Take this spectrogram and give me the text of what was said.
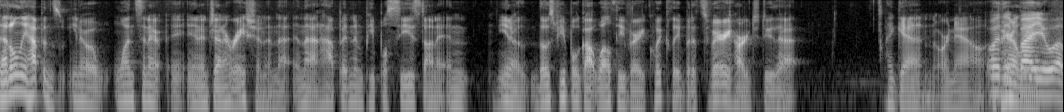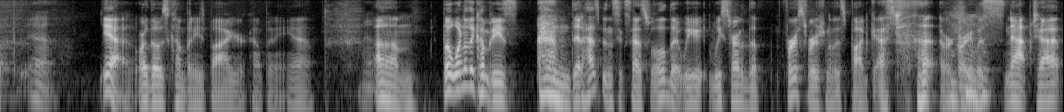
That only happens, you know, once in a in a generation, and that and that happened, and people seized on it, and you know, those people got wealthy very quickly. But it's very hard to do that again or now. Or they buy you up. Yeah. Yeah, or those companies buy your company. Yeah. Yeah. Um, but one of the companies that has been successful that we we started the first version of this podcast recording was Snapchat,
